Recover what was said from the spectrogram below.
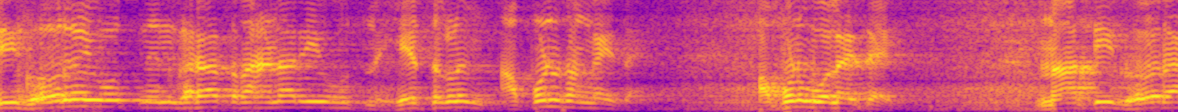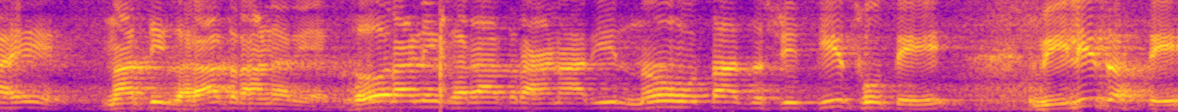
ती घरही होत नाही घरात राहणारी होत नाही. हे सगळं आपण सांगायचं आहे. आपण बोलायचं आहे. ना ती घर आहे ना ती घरात राहणारी आहे. घर आणि घरात राहणारी न होता जशी तीच होते वेलीच असते.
